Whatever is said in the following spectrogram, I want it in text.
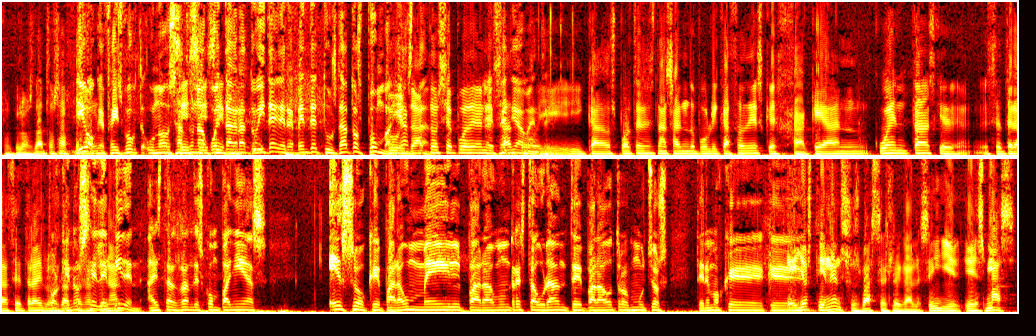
porque los datos al final... Digo que Facebook uno se Sí, hace una sí, cuenta sí. gratuita y de repente tus datos, pumba, Tus ya están. datos se pueden, exacto, Efectivamente. y, y cada dos por tres están saliendo publicaciones que hackean cuentas, que etcétera, etcétera. Y los ¿Por qué no se le piden a estas grandes compañías eso que para un mail, para un restaurante, para otros muchos tenemos que... que- Ellos tienen sus bases legales, ¿sí? y, y es más,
